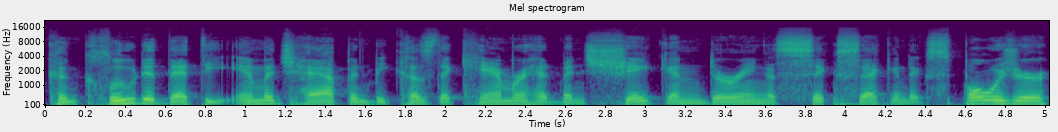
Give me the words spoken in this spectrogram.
concluded that the image happened because the camera had been shaken during a six second exposure,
